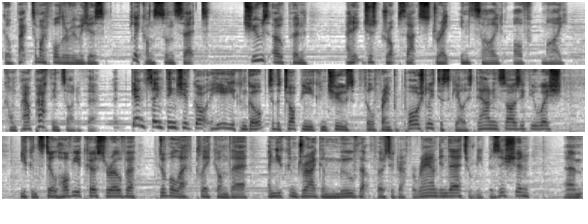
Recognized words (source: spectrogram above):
go back to my folder of images, click on Sunset, choose Open, and it just drops that straight inside of my compound path inside of there. Again, same things you've got here. You can go up to the top and you can choose fill frame proportionally to scale this down in size if you wish. You can still hover your cursor over, double left click on there, and you can drag and move that photograph around in there to reposition. Um,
